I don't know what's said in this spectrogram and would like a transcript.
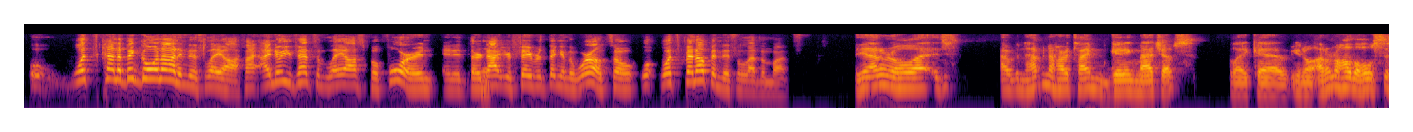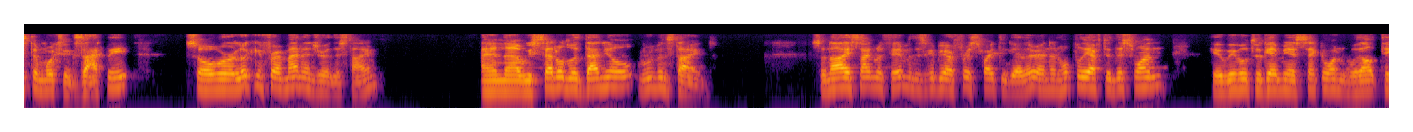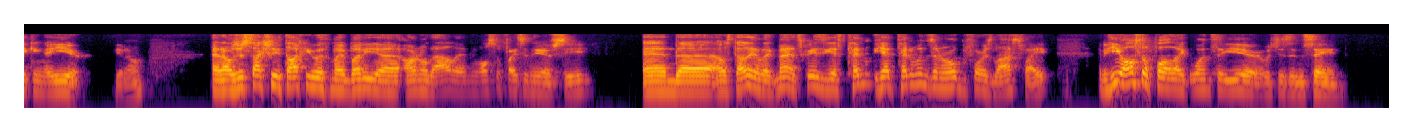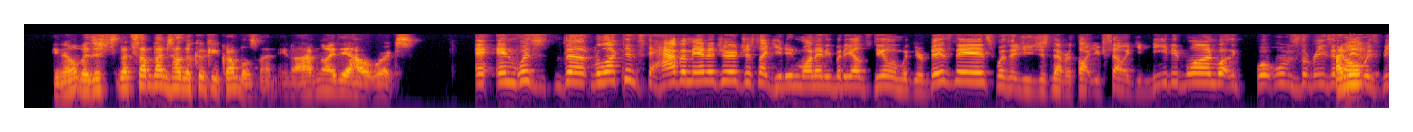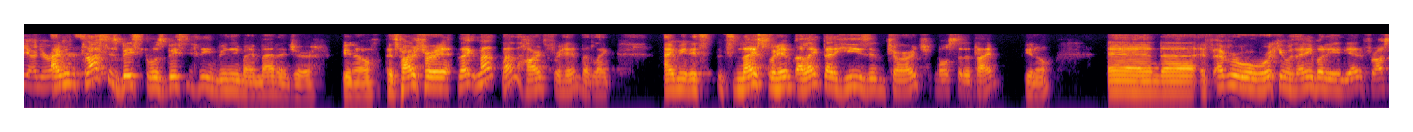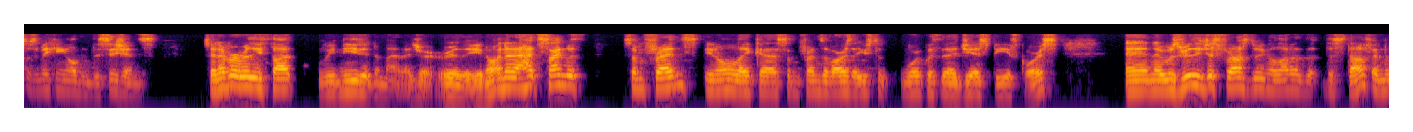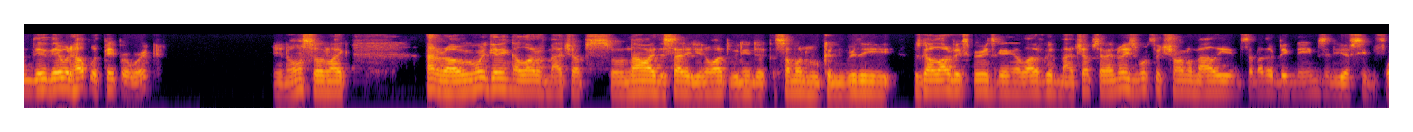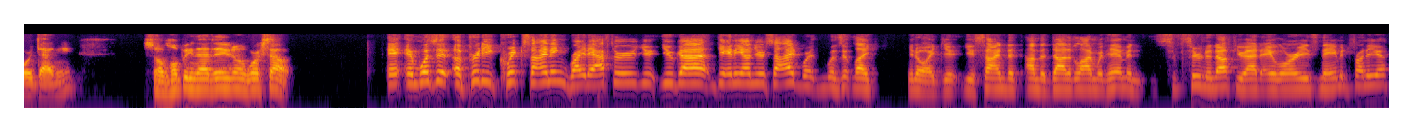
What's kind of been going on in this layoff? I, I know you've had some layoffs before, and, and they're yeah. not your favorite thing in the world. So, what's been up in this 11 months? Yeah, I don't know. I just I've been having a hard time getting matchups. Like, uh, you know, I don't know how the whole system works exactly so we're looking for a manager this time, and uh, we settled with Daniel Rubenstein. So now I signed with him, and this is gonna be our first fight together. And then hopefully after this one, he'll be able to get me a second one without taking a year, you know. And I was just actually talking with my buddy uh, Arnold Allen, who also fights in the UFC, and uh, I was telling him like, man, it's crazy. He has ten, he had ten wins in a row before his last fight, and he also fought like once a year, which is insane, you know. But just that's sometimes how the cookie crumbles, man. You know, I have no idea how it works. And, was the reluctance to have a manager just like you didn't want anybody else dealing with your business? Was it you just never thought you felt like you needed one? What what, what was the reason I to mean, always be on your own? I mean, Firas is basically was basically really my manager. You know, it's hard for it, like not not hard for him, but like, I mean, it's it's nice for him. I like that he's in charge most of the time. You know, and uh, if ever we're working with anybody in the end, Firas was making all the decisions. So I never really thought we needed a manager, really. You know, and then I had signed with some friends, you know, like uh, some friends of ours that used to work with the GSP, of course. And it was really just for us doing a lot of the, the stuff, and they, they would help with paperwork, you know. So like, I don't know, we weren't getting a lot of matchups. So now I decided, you know what, we need someone who can really, who's got a lot of experience getting a lot of good matchups. And I know he's worked with Sean O'Malley and some other big names in the UFC before Danny. So I'm hoping that you know works out. And, and, was it a pretty quick signing right after you, you got Danny on your side? Was it like, you know, like you, you signed it on the dotted line with him and soon enough you had Aori's name in front of you?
